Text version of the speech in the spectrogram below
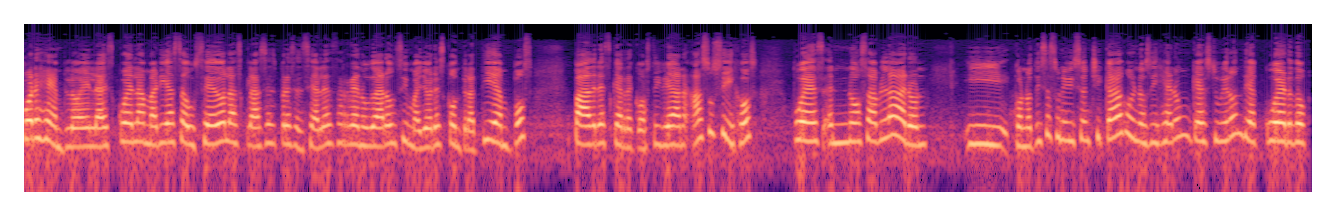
Por ejemplo, en la escuela María Saucedo las clases presenciales reanudaron sin mayores contratiempos. Padres que recostirían a sus hijos, pues nos hablaron y con Noticias Univisión Chicago y nos dijeron que estuvieron de acuerdo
